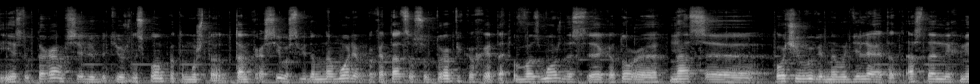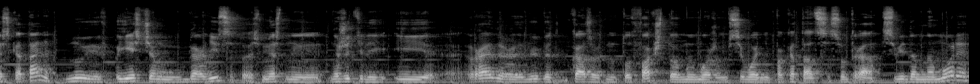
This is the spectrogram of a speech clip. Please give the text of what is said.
инструкторам все любят южный склон, потому что там красиво, с видом на море, покататься в субтропиках. Это возможность, э, которая нас э, очень выгодно выделяет от остальных мест катания. Ну и есть чем гордиться, то есть местные жители и райдеры любят указывать на тот факт, что мы можем сегодня покататься с утра с видом на море,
